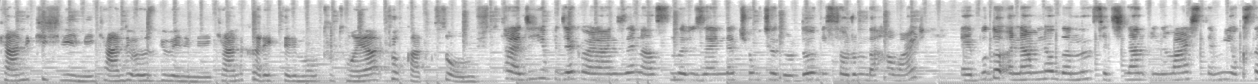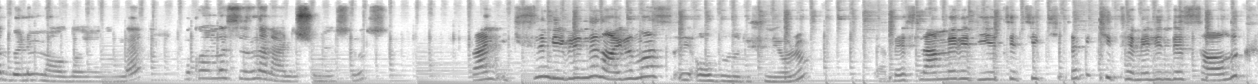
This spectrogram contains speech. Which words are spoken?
kendi kişiliğimi, kendi özgüvenimi, kendi karakterimi oturtmaya çok katkısı olmuştur. Tercih yapacak öğrencilerin aslında üzerinde çokça durduğu bir sorum daha var. E, bu da önemli olanın seçilen üniversite mi yoksa bölüm mü olduğu yönünde. Bu konuda siz neler düşünüyorsunuz? Ben ikisinin birbirinden ayrılmaz e, olduğunu düşünüyorum. Beslenme ve diyetetik tabii ki temelinde sağlık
